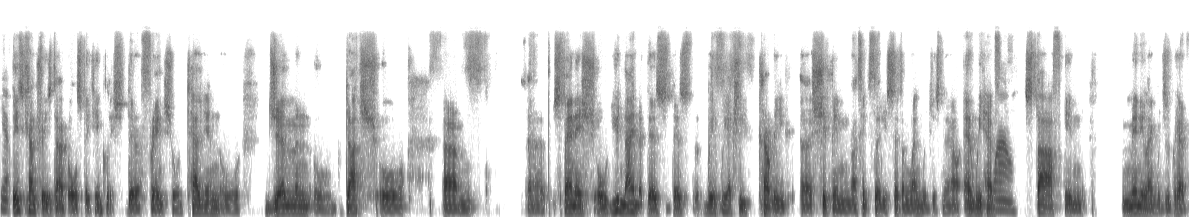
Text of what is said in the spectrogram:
Yeah. These countries don't all speak English. There are French or Italian or German or Dutch or um, uh, Spanish, or you name it. There's there's we, we actually currently uh, ship in I think 37 languages now, and we have wow. staff in many languages. We have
